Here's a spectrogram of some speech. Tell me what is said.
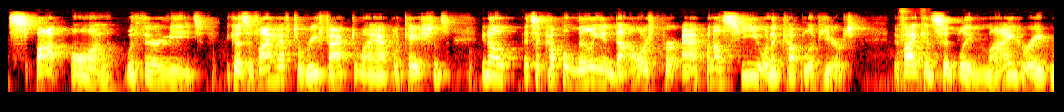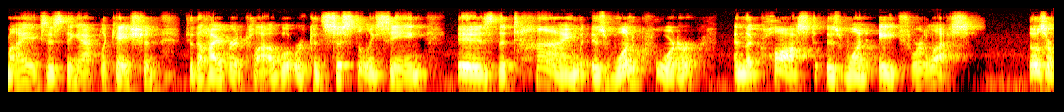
spot on with their needs. Because if I have to refactor my applications, you know, it's a couple million dollars per app and I'll see you in a couple of years. If I can simply migrate my existing application to the hybrid cloud, what we're consistently seeing is the time is one quarter and the cost is one eighth or less. Those are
